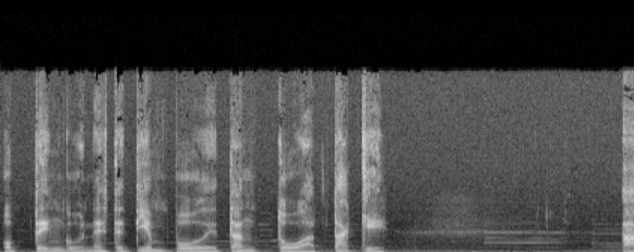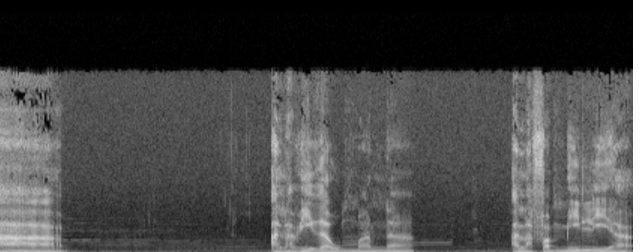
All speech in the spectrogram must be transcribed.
obtengo en este tiempo de tanto ataque a, a la vida humana, a la familia,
